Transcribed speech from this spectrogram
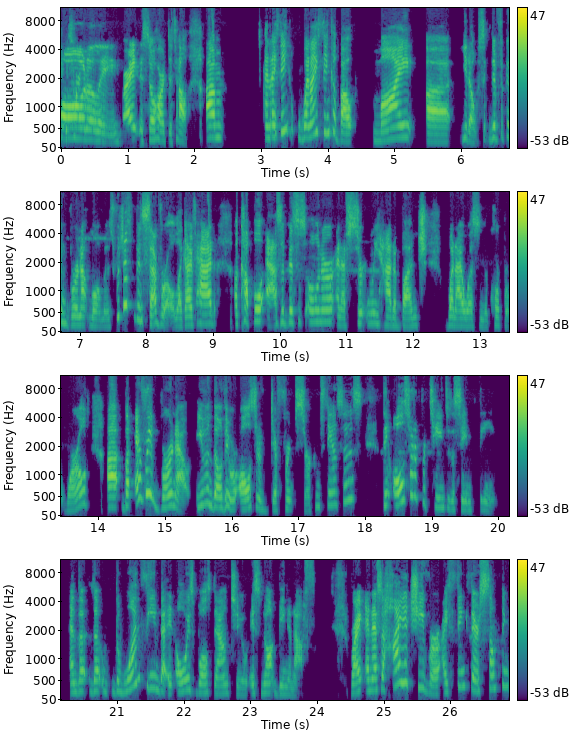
Totally. right? It's so hard to tell. Um and i think when i think about my uh you know significant burnout moments which has been several. Like i've had a couple as a business owner and i've certainly had a bunch when i was in the corporate world. Uh, but every burnout even though they were all sort of different circumstances they all sort of pertain to the same theme. And the the, the one theme that it always boils down to is not being enough right? And as a high achiever i think there's something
